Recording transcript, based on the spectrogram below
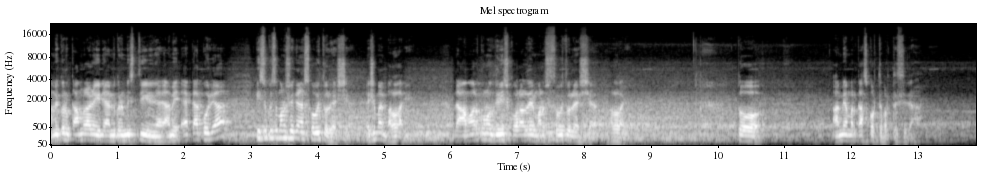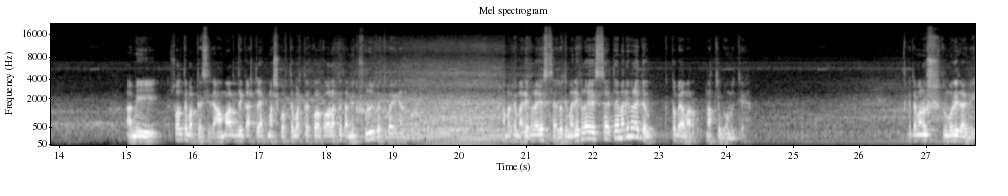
আমি কোনো কামলা নেই নাই আমি কোনো মিস্ত্রি নেই নাই আমি একা করিয়া কিছু কিছু মানুষ এখানে ছবি তুলে আসছে এই সময় ভালো লাগে। আমার কোনো জিনিস করা যায় মানুষ ছবি তুলে আসছে ভালো লাগে। তো আমি আমার কাজ করতে পারতেছি না। আমি চলতে পারতেছি না। আমার যে কাজটা এক মাস করতে পারতে করা লাগতেছে, আমি শুরুই করতে পারি না। আমাকে মারিয়ে ফেলা এসছে, যদি মারিয়ে ফেলা এসছে, তাই মারিয়ে ফেলাই দেও তবে আমার মাতৃভূমিতে। এটা মানুষ তো মরে যাবি,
